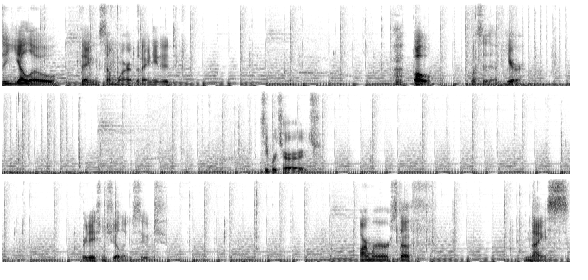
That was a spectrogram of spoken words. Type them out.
There's a yellow thing somewhere that I needed. oh! What's it in here? Supercharge. Radiation shielding suit. Armor stuff. Nice.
